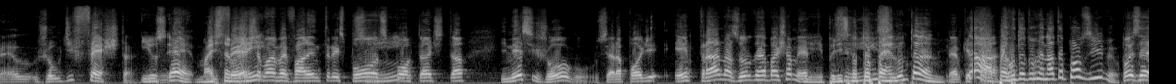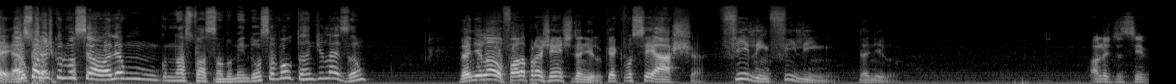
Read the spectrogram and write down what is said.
é o jogo de festa. E os, é, mas de também. festa, mas vai valendo três pontos, Sim. importante e tal. E nesse jogo, o Ceará pode entrar na zona do rebaixamento. E por isso Sim, que eu tô perguntando. Né? Porque Não, tá- a pergunta do Renato é plausível. Pois é, é o Principalmente que- quando você olha um, na situação do Mendonça voltando de lesão. Danilão, fala pra gente, Danilo, o que é que você acha? Feeling, feeling, Danilo. Olha, Jussi,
